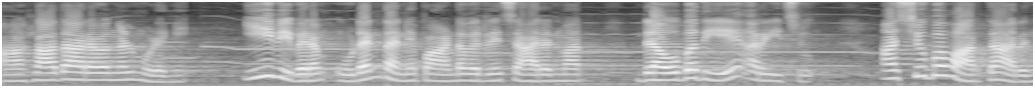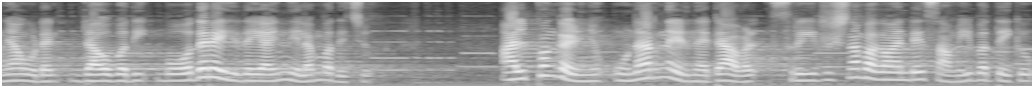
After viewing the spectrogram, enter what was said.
ആഹ്ലാദാരവങ്ങൾ മുഴങ്ങി. ഈ വിവരം ഉടൻ തന്നെ പാണ്ഡവരുടെ ചാരന്മാർ ദ്രൗപതിയെ അറിയിച്ചു. അശുഭ വാർത്ത അറിഞ്ഞ ഉടൻ ദ്രൗപതി ബോധരഹിതയായി നിലം പതിച്ചു. അല്പം കഴിഞ്ഞു ഉണർന്നെഴുന്നേറ്റ അവൾ ശ്രീകൃഷ്ണ ഭഗവാന്റെ സമീപത്തേക്ക്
